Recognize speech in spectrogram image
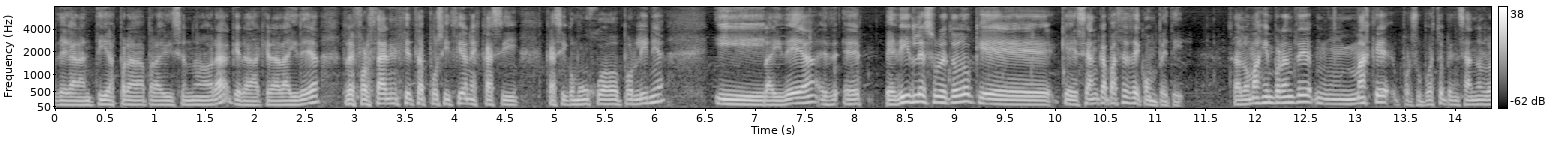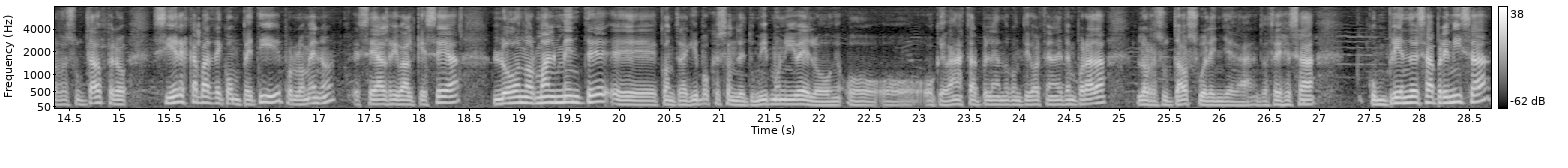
de, garantías para, para, la división de honor, que era, que era la idea, reforzar en ciertas posiciones casi, casi como un jugador por línea y la idea es, es pedirles sobre todo que, que sean capaces de competir. O sea, lo más importante, mm, más que, por supuesto, pensando en los resultados, pero si eres capaz de competir, por lo menos, sea el rival que sea, luego normalmente eh, contra equipos que son de tu mismo nivel o, o, que van a estar peleando contigo al final de temporada, los resultados suelen llegar. Entonces, esa, cumpliendo esa premisa,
